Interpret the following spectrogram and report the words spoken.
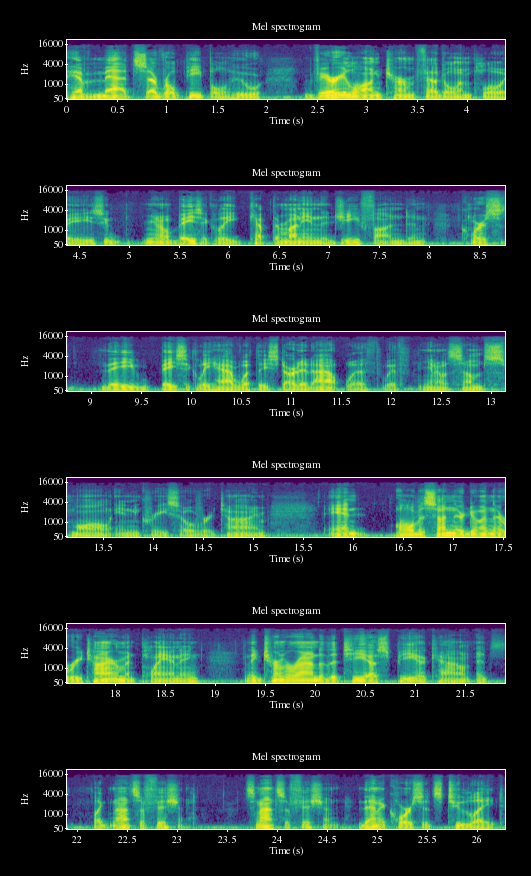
have met several people who very long term federal employees who, you know, basically kept their money in the G fund. And of course, they basically have what they started out with, with, you know, some small increase over time. And all of a sudden they're doing their retirement planning and they turn around to the TSP account. It's like not sufficient. It's not sufficient. Then, of course, it's too late.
